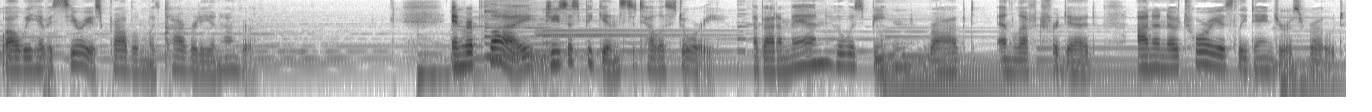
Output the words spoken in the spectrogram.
while we have a serious problem with poverty and hunger. In reply, Jesus begins to tell a story about a man who was beaten, robbed, and left for dead on a notoriously dangerous road.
